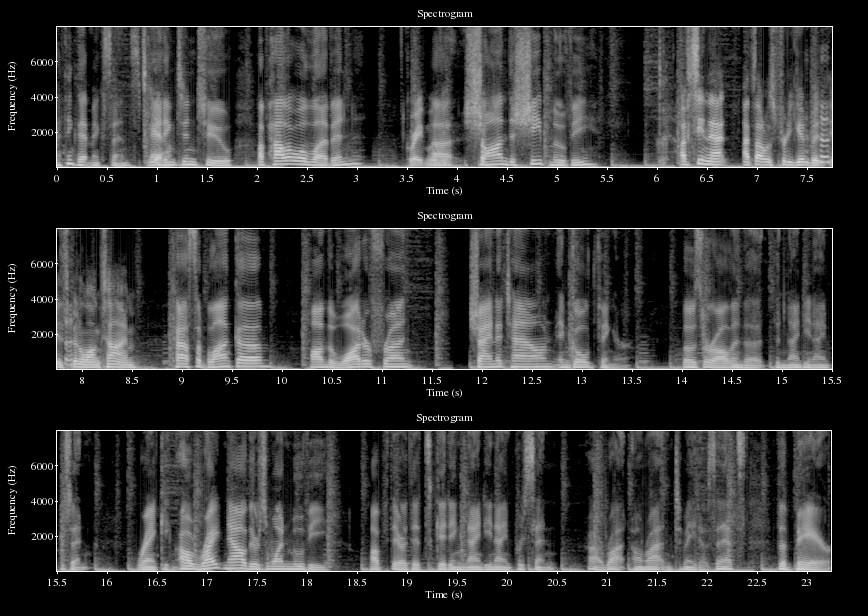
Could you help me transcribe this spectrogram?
I think that makes sense. Paddington 2, Apollo 11, Great movie. uh, Shaun the Sheep movie, I've seen that. I thought it was pretty good, but it's been a long time. Casablanca, On the Waterfront, Chinatown, and Goldfinger. Those are all in the, the 99% ranking. Oh, right now there's one movie up there that's getting 99% uh, rot, on Rotten Tomatoes, and that's The Bear.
